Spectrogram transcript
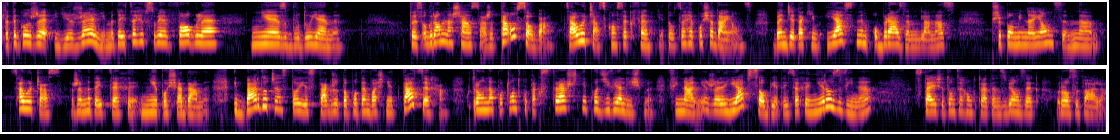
Dlatego, że jeżeli my tej cechy w sobie w ogóle nie zbudujemy, to jest ogromna szansa, że ta osoba cały czas konsekwentnie tą cechę posiadając, będzie takim jasnym obrazem dla nas, przypominającym nam cały czas, że my tej cechy nie posiadamy. I bardzo często jest tak, że to potem właśnie ta cecha, którą na początku tak strasznie podziwialiśmy, finalnie, że ja w sobie tej cechy nie rozwinę, staje się tą cechą, która ten związek rozwala.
